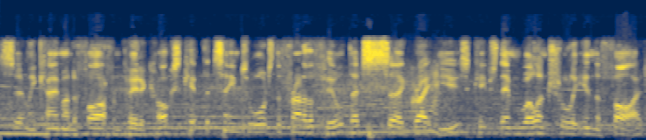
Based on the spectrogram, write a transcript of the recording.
Certainly came under fire from Peter Kox. Kept the team towards the front of the field. That's uh, great news. Keeps them well and truly in the fight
